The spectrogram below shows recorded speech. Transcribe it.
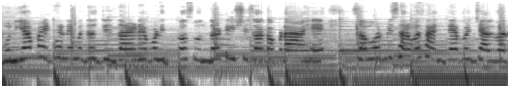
मुनिया पैठणीमध्ये डिझाईन आहे पण इतकं सुंदर टिश्यूचा कपडा आहे. समोर मी सर्व सांगते पण चॅनलवर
